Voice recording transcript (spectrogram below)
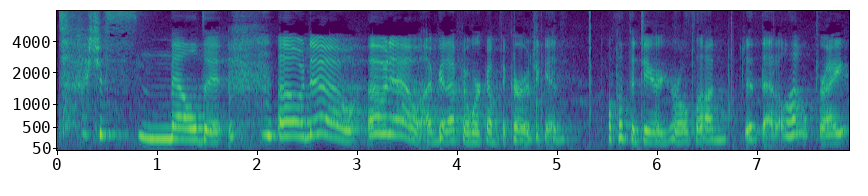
I just smelled it. Oh no, oh no. I'm gonna have to work up the courage again. I'll put the Derry Girls on. That'll help, right?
